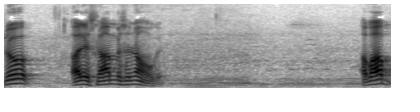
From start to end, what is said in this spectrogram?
جو علیہ السلام میں سے نہ ہوں گے اب آپ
